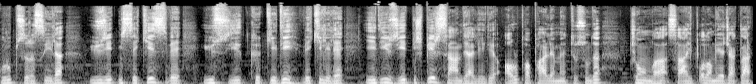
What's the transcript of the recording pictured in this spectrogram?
grup sırasıyla 178 ve 147 vekil ile 771 sandalyeli Avrupa Parlamentosu'nda çoğunluğa sahip olamayacaklar.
